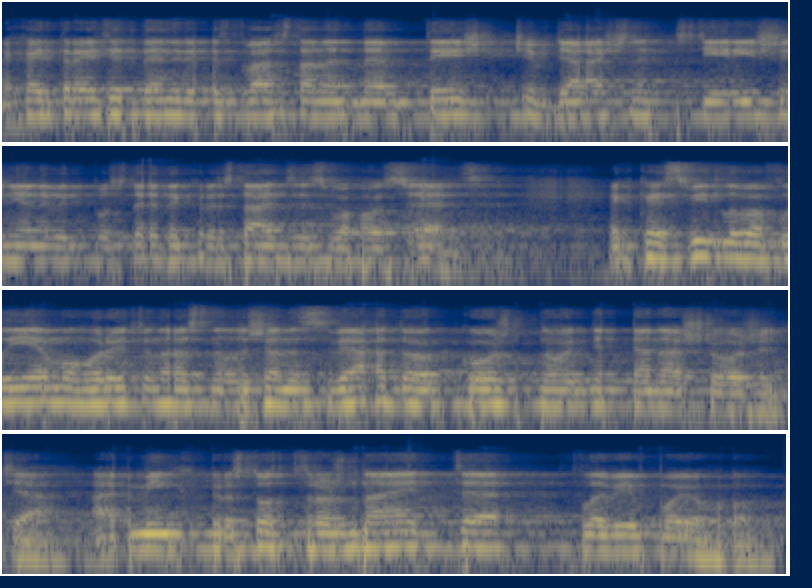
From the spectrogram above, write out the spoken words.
Нехай третій день Різдва стане днем тиші, вдячності і рішення не відпустити Христа зі свого серця. Яке світло Вафлеєму горить у нас не лише на свято, а кожного дня нашого життя. Амінь. Христос страждається, славімо Його.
